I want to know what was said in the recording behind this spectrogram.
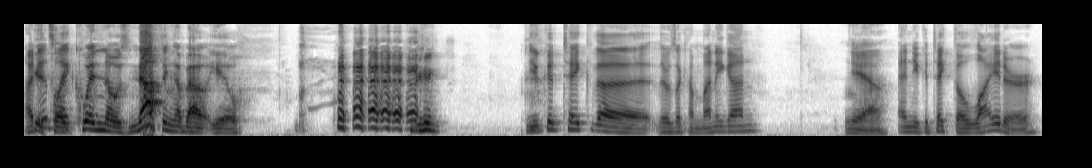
I did it's like, like Quinn knows nothing about you. you could take the there was like a money gun yeah. and you could take the lighter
